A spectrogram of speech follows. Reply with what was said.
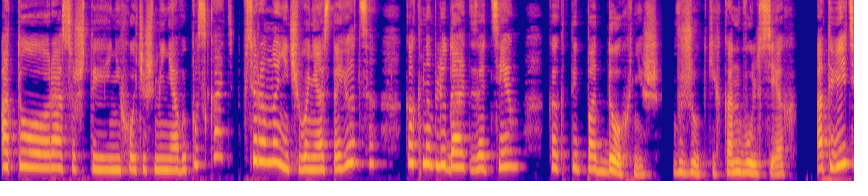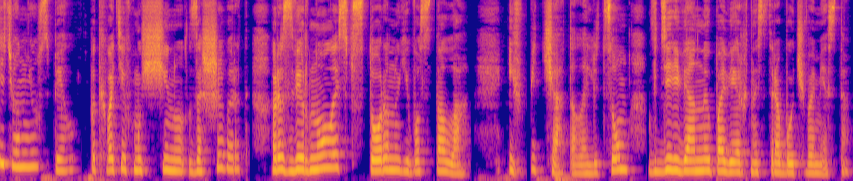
А то, раз уж ты не хочешь меня выпускать, все равно ничего не остается, как наблюдать за тем, как ты подохнешь в жутких конвульсиях. Ответить он не успел. Подхватив мужчину за шиворот, развернулась в сторону его стола и впечатала лицом в деревянную поверхность рабочего места.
